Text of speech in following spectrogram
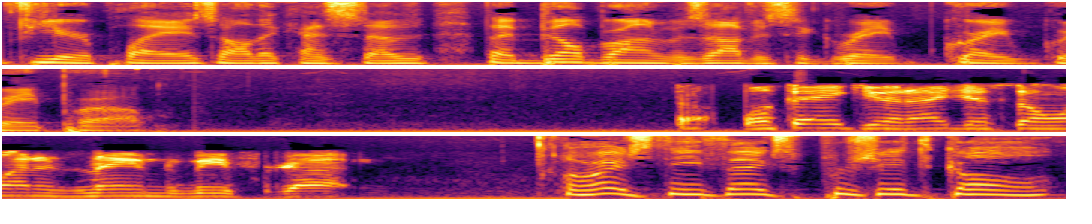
fewer plays, all that kind of stuff. But Bill Brown was obviously great, great, great pro. Well, thank you, and I just don't want his name to be forgotten. All right, Steve. Thanks. Appreciate the call.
